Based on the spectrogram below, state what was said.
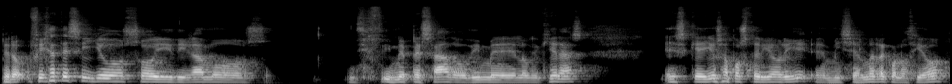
Pero fíjate si yo soy, digamos, dime pesado, dime lo que quieras, es que ellos a posteriori, eh, Michel me reconoció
